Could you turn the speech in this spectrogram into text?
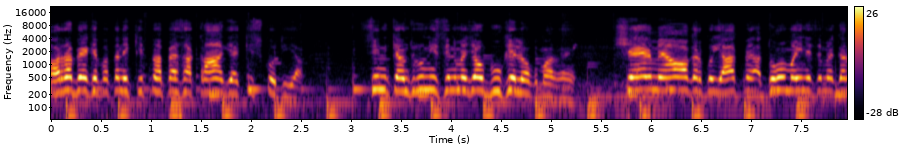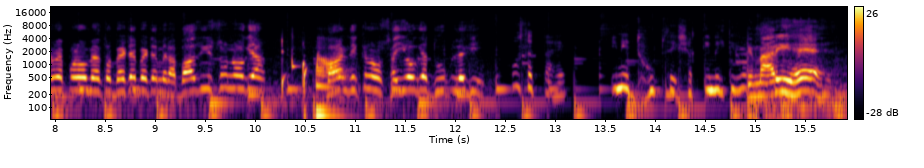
अरब है कि पता नहीं कितना पैसा कहाँ गया किसको दिया? सिंध के अंदरूनी सिंध में जाओ भूखे लोग मर रहे हैं। शहर में आओ अगर कोई हाथ पे दो महीने से मैं घर में पढ़ो मैं तो बैठे बैठे मेरा बाजू ही सुन हो गया। बाहर निकला हूँ सही हो गया धूप लगी। हो सकता है इन्हें धूप से शक्ति मिलती हो। बीमारी है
